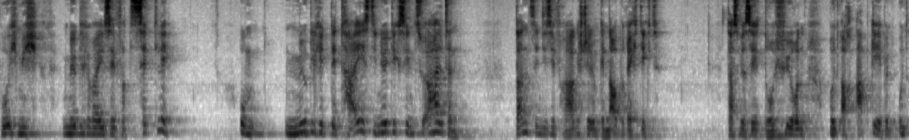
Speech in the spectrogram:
wo ich mich möglicherweise verzettle, um mögliche Details, die nötig sind, zu erhalten? Dann sind diese Fragestellungen genau berechtigt, dass wir sie durchführen und auch abgeben und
